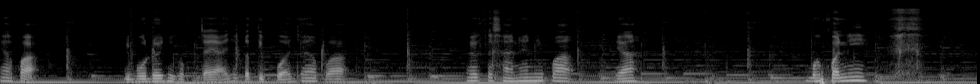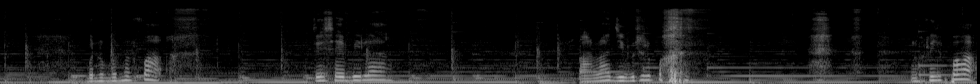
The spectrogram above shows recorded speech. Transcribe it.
Ya pak. Dibodohin juga percaya aja ketipu aja pak. Eh kesannya nih pak. Ya. Bapak nih. Bener-bener pak. Itu saya bilang. Allah Jibril pak ngeri pak.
